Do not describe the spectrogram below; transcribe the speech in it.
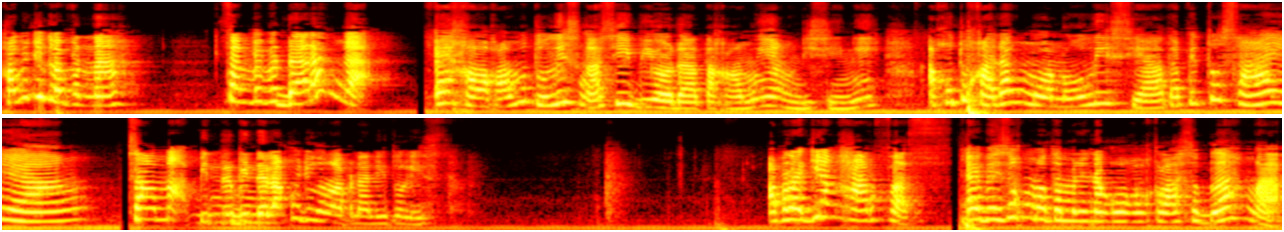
Kamu juga pernah? Sampai berdarah nggak? Eh kalau kamu tulis nggak sih biodata kamu yang di sini? Aku tuh kadang mau nulis ya, tapi tuh sayang. Sama binder-binder aku juga nggak pernah ditulis. Apalagi yang Harvest. Besok mau temenin aku ke kelas sebelah nggak?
